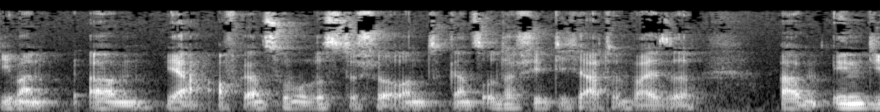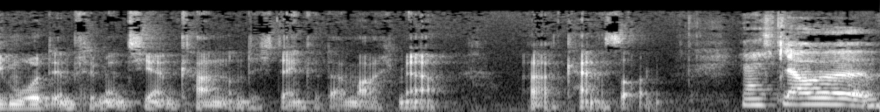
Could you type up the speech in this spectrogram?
die man ähm, ja auf ganz humoristische und ganz unterschiedliche Art und Weise ähm, in die Mode implementieren kann. Und ich denke, da mache ich mir äh, keine Sorgen. Ja, ich glaube,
